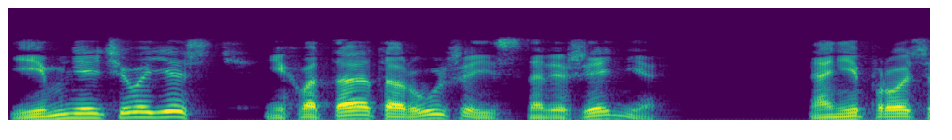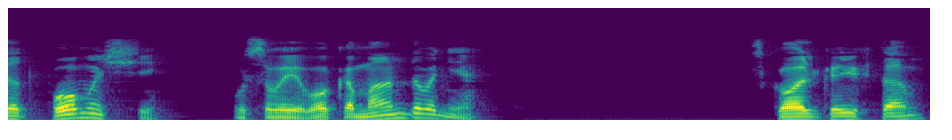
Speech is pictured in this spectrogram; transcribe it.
Им нечего есть, не хватает оружия и снаряжения. Они просят помощи у своего командования. Сколько их там?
